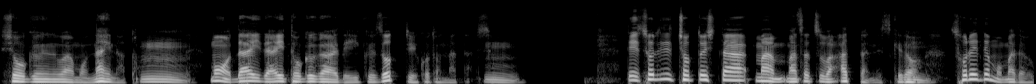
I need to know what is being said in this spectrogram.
将軍はもうないなと、うん。もう代々徳川で行くぞっていうことになったんですよ。うんでそれでちょっとした、まあ、摩擦はあったんですけど、うん。それでもまだ動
